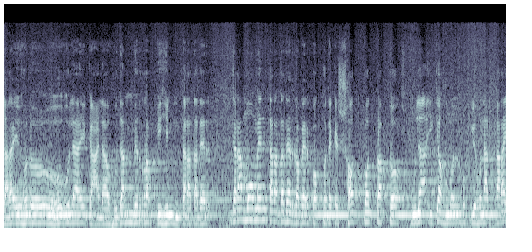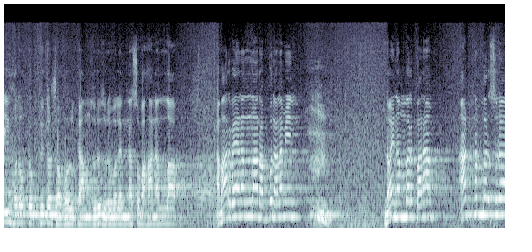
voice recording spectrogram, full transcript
তারাই হলো উলাইকা আলা হুদাম্বির রাব্বিহিম তারা তাদের যারা মোমেন, তারা তাদের রবের পক্ষ থেকে সৎ পথ প্রাপ্ত উলাইকা হুমুল মুফলিহুন আর তারাই হলো প্রকৃত সফল কাম। জোরে জোরে বলেন না, সুবহানাল্লাহ। আমার ভাইয়ান আল্লাহ রাব্বুল আলামিন। নয় নম্বর পারাম আট নম্বর সুরা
